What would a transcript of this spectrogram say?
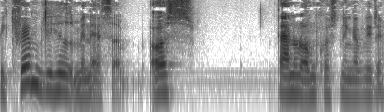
bekvemmelighed, men altså også, der er nogle omkostninger ved det.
